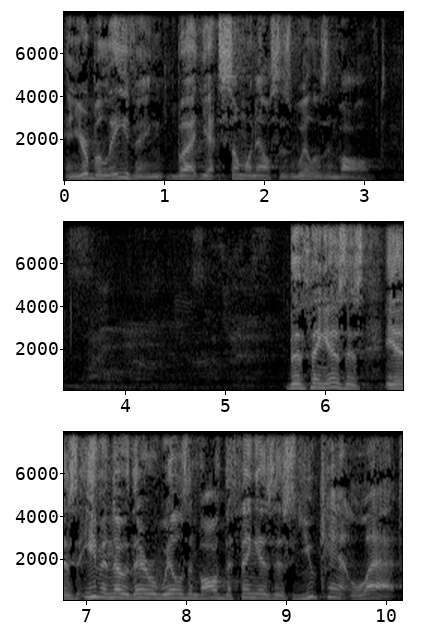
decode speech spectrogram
and you're believing, but yet someone else's will is involved. The thing is, is, is even though their will is involved, the thing is, is you can't let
